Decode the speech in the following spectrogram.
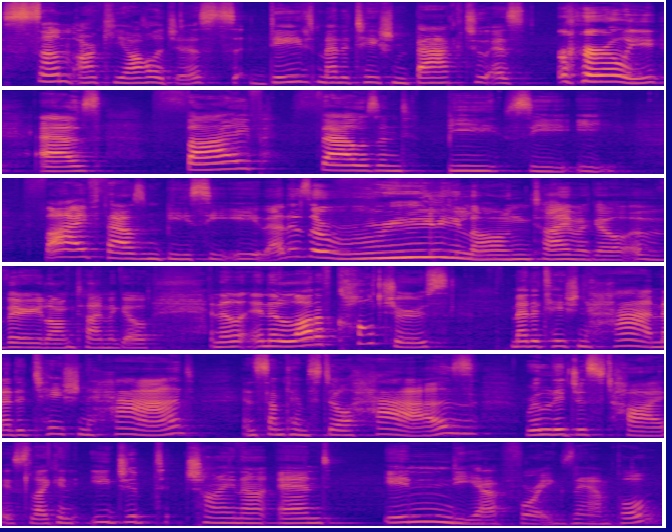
some archaeologists date meditation back to as early as 5000 BCE. 5000 BCE. That is a really long time ago, a very long time ago. And in a lot of cultures, meditation had meditation had and sometimes still has religious ties like in Egypt, China, and India, for example.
